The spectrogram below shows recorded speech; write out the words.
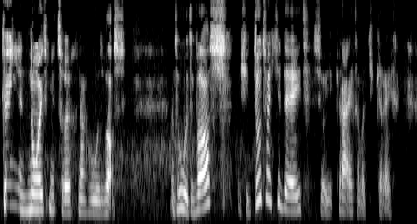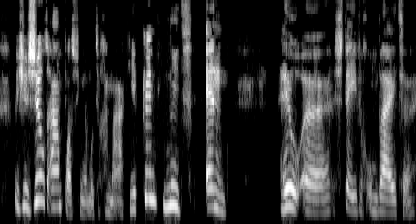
kun je nooit meer terug naar hoe het was. Want hoe het was, als je doet wat je deed, zul je krijgen wat je kreeg. Dus je zult aanpassingen moeten gaan maken. Je kunt niet en heel uh, stevig ontbijten.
